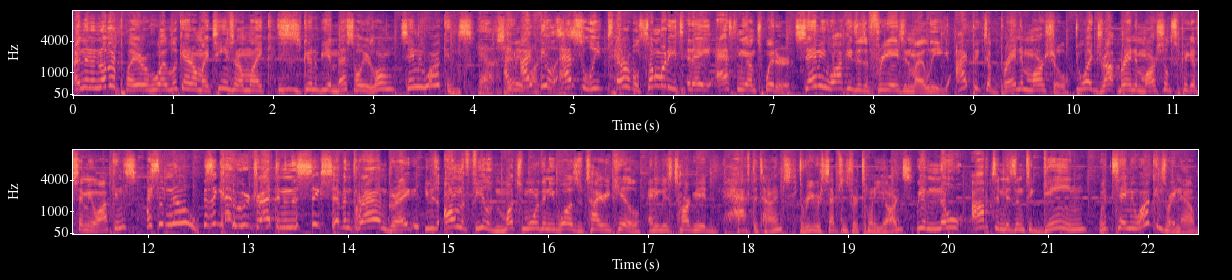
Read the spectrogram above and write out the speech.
And then another player who I look at on my teams and I'm like, this is going to be a mess all year long. Sammy Watkins. Yeah, Sammy I, I feel absolutely terrible. Somebody today asked me on Twitter, Sammy Watkins is a free agent in my league. I picked up Brandon Marshall. Do I drop Brandon Marshall to pick up Sammy Watkins? I said no. This is a guy we were drafting in the sixth, seventh round, Greg. He was on the field much more than he was with Tyreek Hill, and he was targeted half the times. Three receptions for 20 yards. We have no optimism to gain with Sammy Watkins right now.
